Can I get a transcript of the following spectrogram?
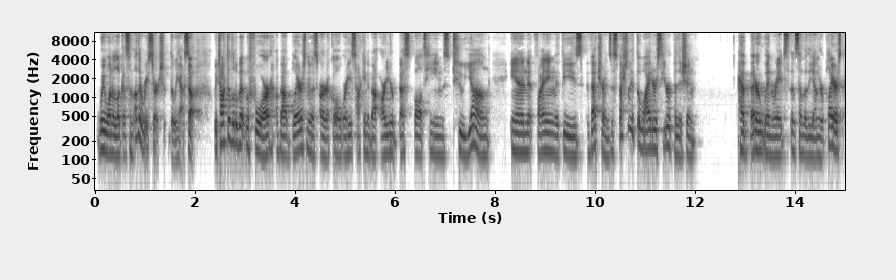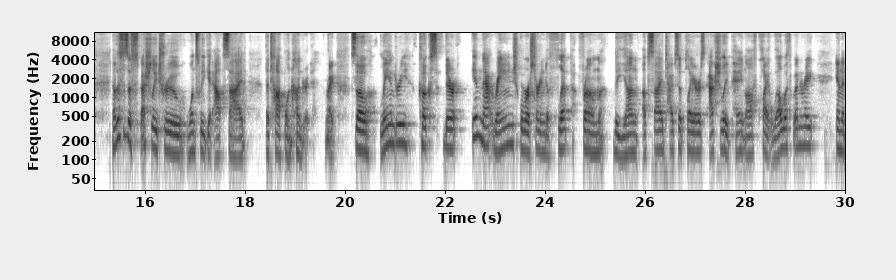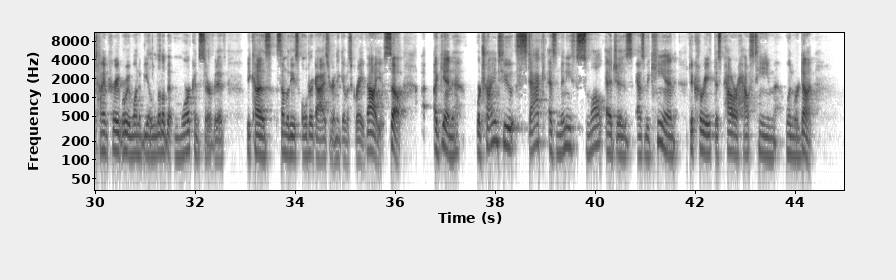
we want to look at some other research that we have. So, we talked a little bit before about Blair's newest article where he's talking about are your best ball teams too young? And finding that these veterans, especially at the wide receiver position, have better win rates than some of the younger players. Now, this is especially true once we get outside the top 100, right? So, Landry, Cooks, they're in that range where we're starting to flip from the young upside types of players actually paying off quite well with win rate in the time period where we want to be a little bit more conservative because some of these older guys are going to give us great value. So, again, we're trying to stack as many small edges as we can to create this powerhouse team when we're done.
